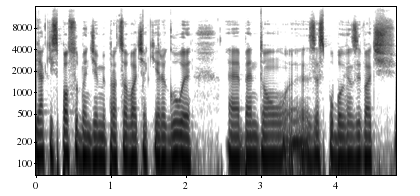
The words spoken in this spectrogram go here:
jaki sposób będziemy pracować, jakie reguły e, będą e, zespół obowiązywać.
